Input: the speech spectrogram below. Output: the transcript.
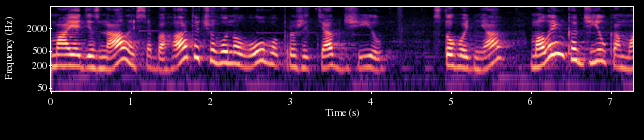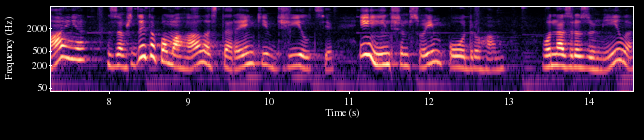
Майя дізналася багато чого нового про життя бджіл. З того дня маленька бджілка Майя завжди допомагала старенькій бджілці і іншим своїм подругам. Вона зрозуміла,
